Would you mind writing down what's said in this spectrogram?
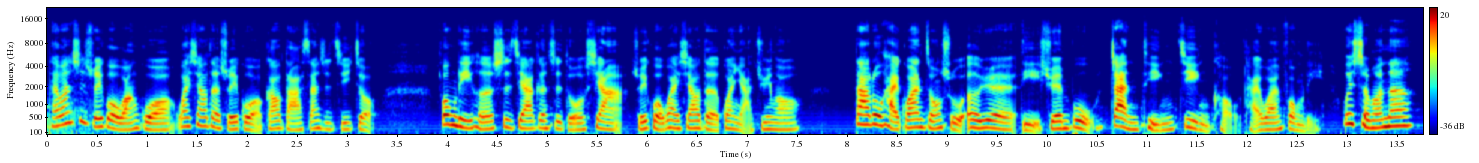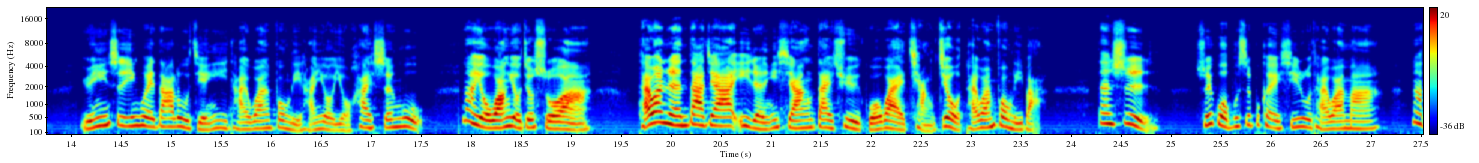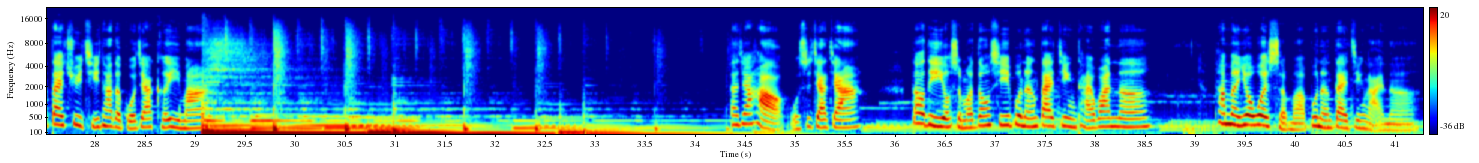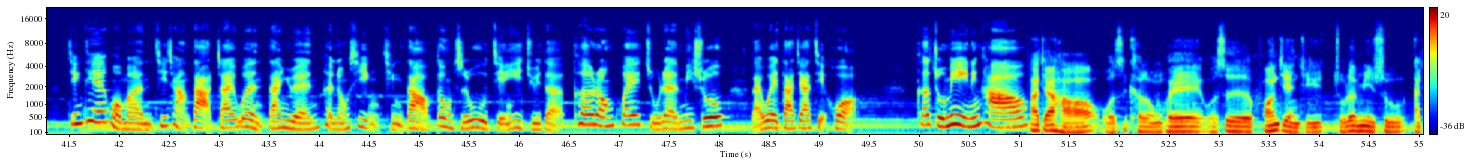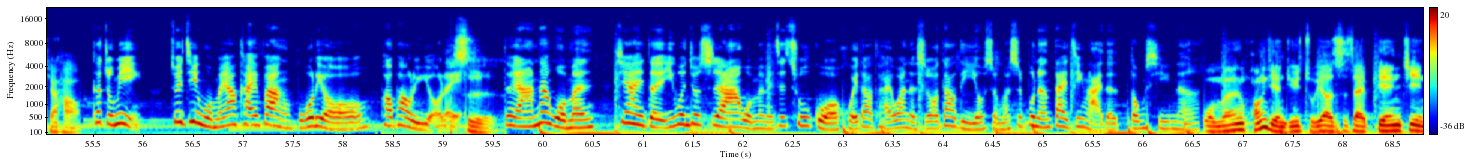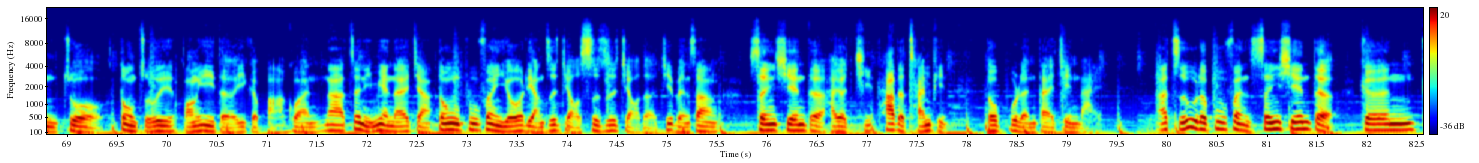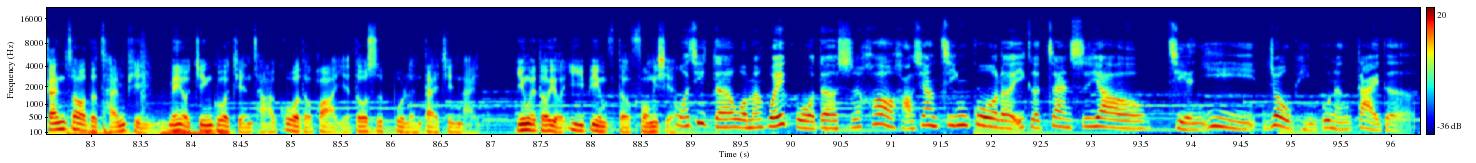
台湾是水果王国，外销的水果高达三十几种，凤梨和释迦更是夺下水果外销的冠亚军哦。大陆海关总署二月底宣布暂停进口台湾凤梨，为什么呢？原因是因为大陆检疫台湾凤梨含有有害生物。那有网友就说啊，台湾人大家一人一箱带去国外抢救台湾凤梨吧。但是水果不是不可以吸入台湾吗？那带去其他的国家可以吗？大家好，我是佳佳。到底有什么东西不能带进台湾呢？他们又为什么不能带进来呢？今天我们机场大灾问单元很荣幸请到动植物检疫局的柯荣辉主任秘书来为大家解惑。柯主秘您好，大家好，我是柯荣辉，我是黄检局主任秘书。大家好，柯主秘。最近我们要开放博流泡泡旅游嘞，是，对啊。那我们现在的疑问就是啊，我们每次出国回到台湾的时候，到底有什么是不能带进来的东西呢？我们黄检局主要是在边境做动植物防疫的一个把关。那这里面来讲，动物部分有两只脚、四只脚的，基本上生鲜的还有其他的产品都不能带进来。而植物的部分，生鲜的跟干燥的产品，没有经过检查过的话，也都是不能带进来的，因为都有疫病的风险。我记得我们回国的时候，好像经过了一个站，是要检疫肉品不能带的。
